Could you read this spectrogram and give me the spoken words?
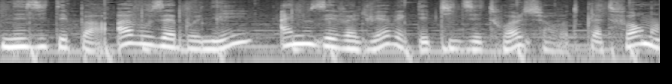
N'hésitez pas à vous abonner, à nous évaluer avec des petites étoiles sur votre plateforme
